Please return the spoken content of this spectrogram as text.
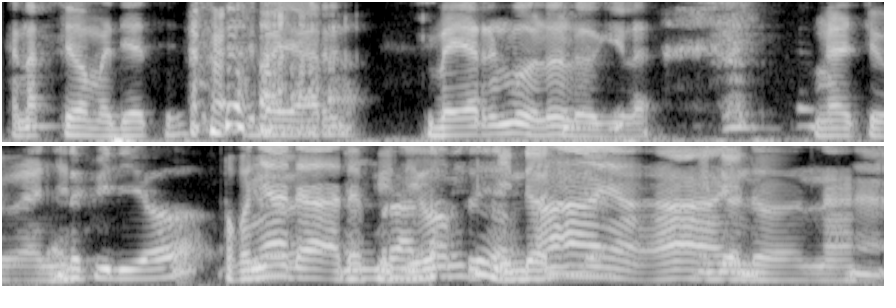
Enak sih sama dia sih. Dibayarin. Dibayarin mulu lo gila. Nggak cu anjir. Ada video Pokoknya ada ada Yang video itu ya? Indon, ah, yang ah, Indon. Indon. Nah, Nah.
